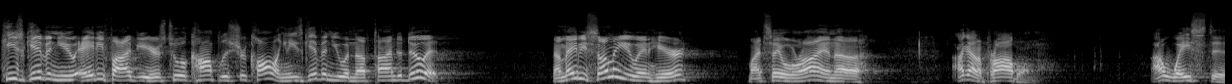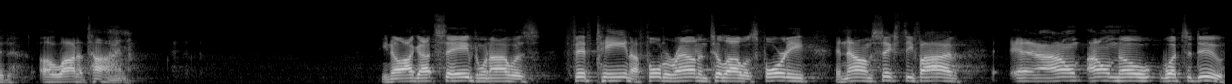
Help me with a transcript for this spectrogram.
He's given you 85 years to accomplish your calling, and He's given you enough time to do it. Now, maybe some of you in here might say, Well, Ryan, uh, I got a problem. I wasted a lot of time. You know, I got saved when I was 15. I fooled around until I was 40, and now I'm 65, and I don't, I don't know what to do.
